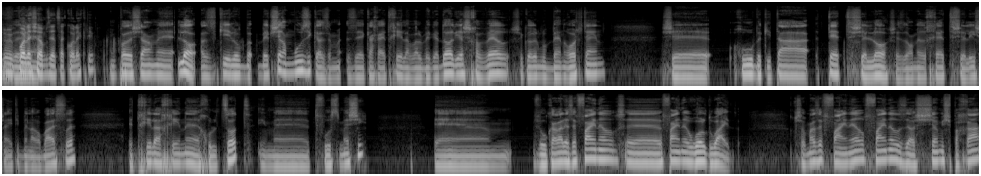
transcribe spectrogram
ומפה לשם זה יצא קולקטיב? מפה לשם, אה, לא, אז כאילו, בהקשר המוזיקה זה, זה ככה התחיל, אבל בגדול יש חבר שקוראים לו בן רוטשטיין, שהוא בכיתה ט' שלו, שזה אומר ח' שלי, שאני הייתי בן 14, התחיל להכין אה, חולצות עם אה, דפוס משי, והוא קרא לזה פיינר, פיינר worldwide. עכשיו, מה זה פיינר? פיינר זה השם משפחה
